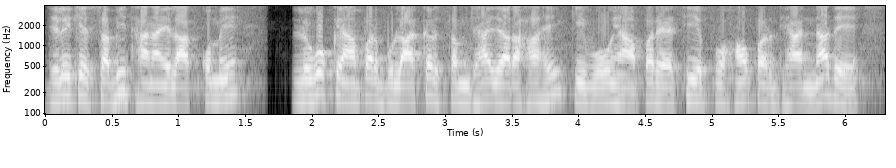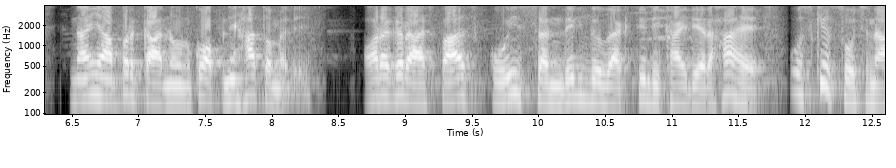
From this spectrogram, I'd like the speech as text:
ज़िले के सभी थाना इलाकों में लोगों को यहाँ पर बुलाकर समझाया जा रहा है कि वो यहाँ पर ऐसी अफवाहों पर ध्यान न दे, न यहाँ पर कानून को अपने हाथों में ले। और अगर आसपास कोई संदिग्ध व्यक्ति दिखाई दे रहा है, उसकी सूचना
